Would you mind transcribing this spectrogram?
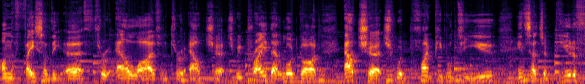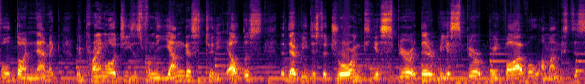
on the face of the earth through our lives and through our church. We pray that, Lord God, our church would point people to you in such a beautiful dynamic. We pray, Lord Jesus, from the youngest to the eldest, that there'd be just a drawing to your spirit, there would be a spirit revival amongst us.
